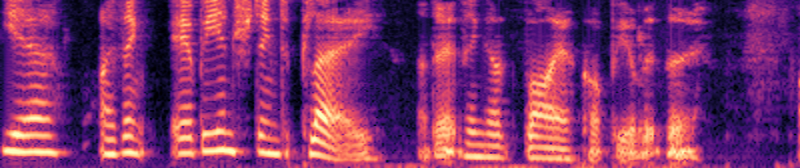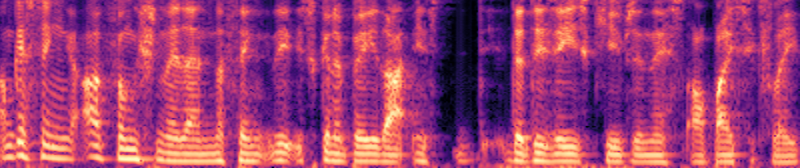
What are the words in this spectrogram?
Yeah, I think it'd be interesting to play. I don't think I'd buy a copy of it though. I'm guessing uh, functionally then the thing it's going to be that is the disease cubes in this are basically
